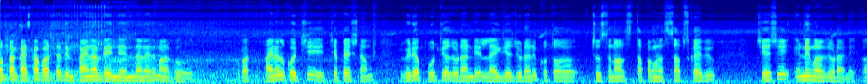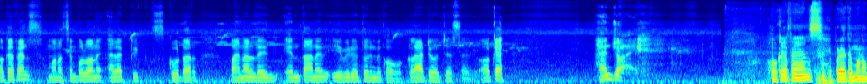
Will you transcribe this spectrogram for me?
మొత్తం కష్టపడితే దీని ఫైనల్ రేంజ్ అయింది అనేది మనకు ఒక ఫైనల్కి వచ్చి చెప్పేసినాం. వీడియో పూర్తిగా చూడండి లైక్ చేసి చూడండి కొత్త చూస్తున్న వాళ్ళు తప్పకుండా సబ్స్క్రైబ్ చేసి ఎండింగ్ వరకు చూడండి. ఓకే ఫ్రెండ్స్ మన simple one electric scooter final range ఎంత అనేది ఈ వీడియోతో మీకు ఒక క్లారిటీ వచ్చేస్తుంది. ఓకే ఎంజాయ్! ఓకే ఫ్రెండ్స్ ఇప్పుడైతే మనం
